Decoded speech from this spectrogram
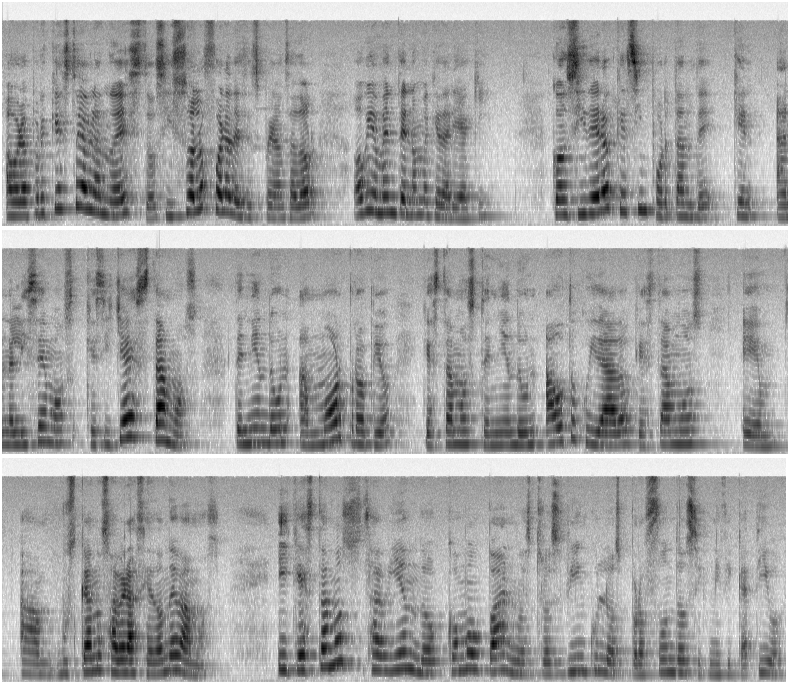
Ahora, ¿por qué estoy hablando de esto? Si solo fuera desesperanzador, obviamente no me quedaría aquí. Considero que es importante que analicemos que si ya estamos teniendo un amor propio, que estamos teniendo un autocuidado, que estamos eh, buscando saber hacia dónde vamos y que estamos sabiendo cómo van nuestros vínculos profundos, significativos,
